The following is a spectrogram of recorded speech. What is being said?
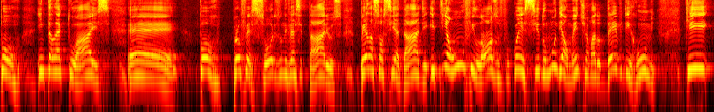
por intelectuais, é, por professores universitários, pela sociedade, e tinha um filósofo conhecido mundialmente chamado David Hume, que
